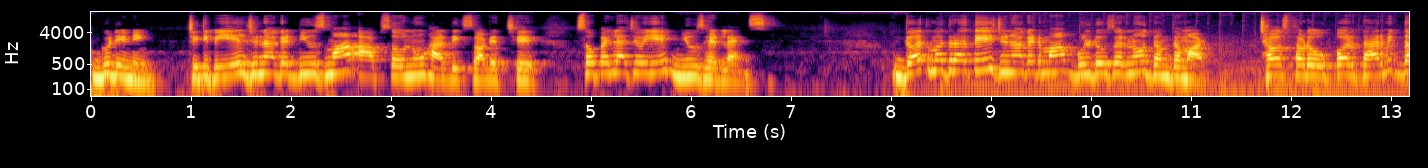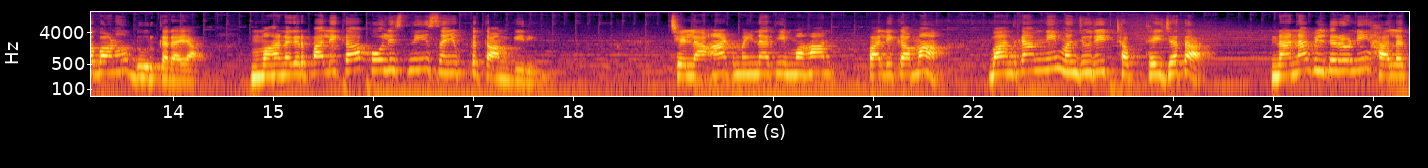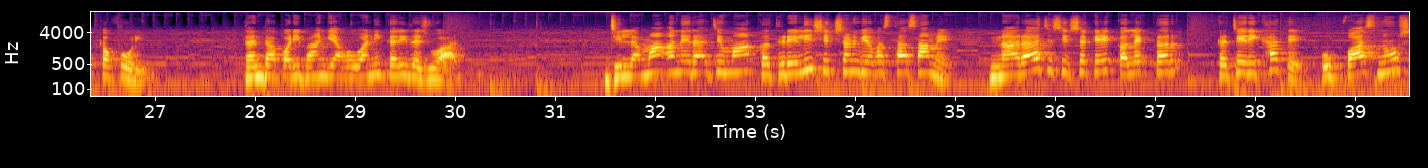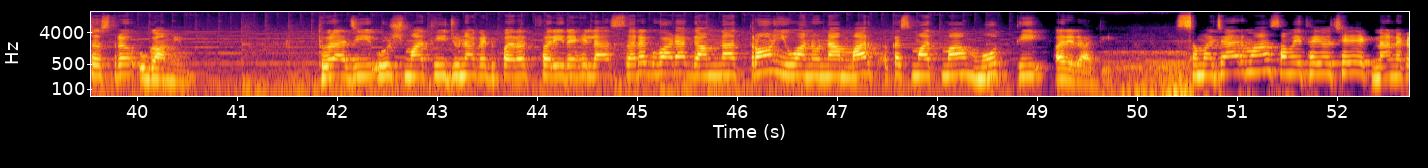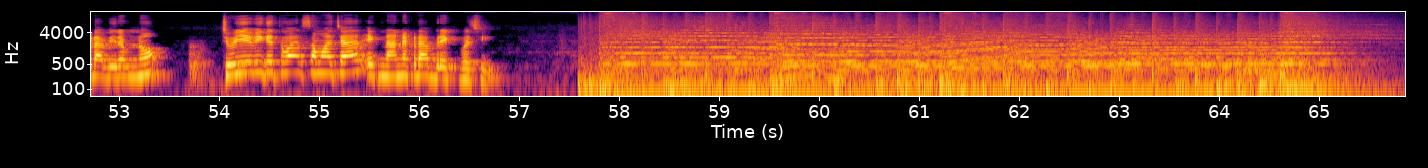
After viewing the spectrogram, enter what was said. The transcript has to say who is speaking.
Speaker 1: Good evening. GTPL Junagadh ન્યૂઝમાં આપ સૌનું હાર્દિક સ્વાગત છે. સૌ પહેલા જોઈએ ન્યૂઝ હેડલાઇન્સ. ગત મધરાતે જુનાગઢમાં બુલડોઝરનો ધમધમાટ. છ સ્થળો ઉપર ધાર્મિક દબાણો દૂર કરાયા. મહાનગરપાલિકા પોલીસની સંયુક્ત કામગીરી. છેલ્લા આઠ મહિનાથી મહાનપાલિકામાં બાંધકામની મંજૂરી ઠપ થઈ જતા નાના બિલ્ડરોની હાલત કફોડી. ધંધા પડી ભાંગ્યા હોવાની કરી રજૂઆત. જિલ્લામાં અને રાજ્યમાં કથળેલી શિક્ષણ વ્યવસ્થા સામે નારાજ શિક્ષકે કલેક્ટર કચેરી ખાતે ઉપવાસનું શસ્ત્ર ઉગામ્યું. ધોરાજી ઉર્ષમાંથી જુનાગઢ પરત ફરી રહેલા સરગવાડા ગામના ત્રણ યુવાનોના માર્ગ અકસ્માતમાં મોતથી અરેરાટી. સમાચારમાં સમય થયો છે એક નાનકડા વિરમનો. જોઈએ વિગતવાર સમાચાર એક નાનકડા બ્રેક પછી.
